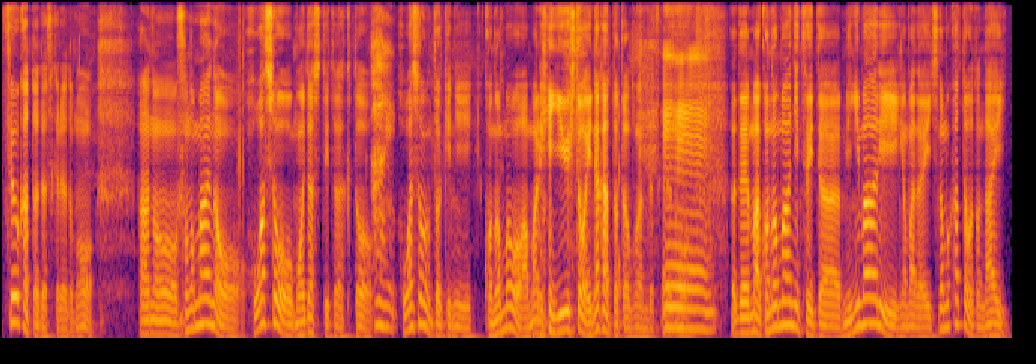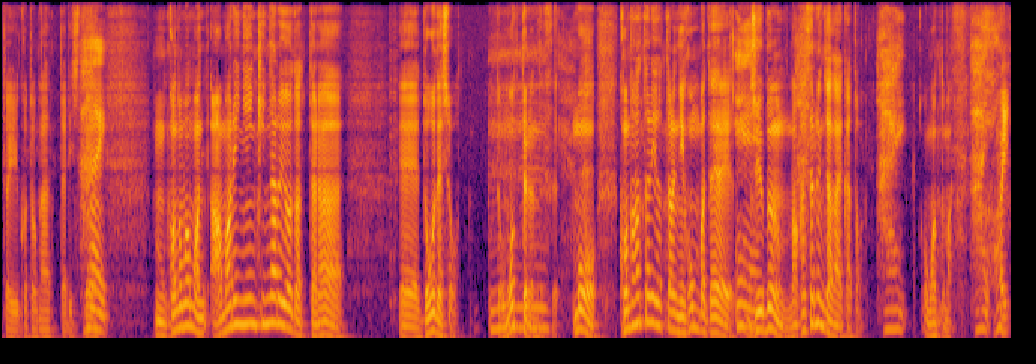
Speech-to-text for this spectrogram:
強かったですけれども。あのその前の保和賞を思い出していただくと、はい、保和賞の時にこの馬をあまり言う人はいなかったと思うんですけれども、えー、でまあこの馬については右回りがまだ一度も勝ったことないということがあったりして、はい、うん、この馬もあまり人気になるようだったら、えー、どうでしょう？と思ってるんです。もうこの辺りだったら日本馬で十分任せるんじゃないかと思ってます、はい、はい、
